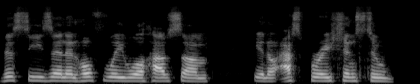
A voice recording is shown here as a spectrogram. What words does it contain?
this season, and hopefully we'll have some, you know, aspirations to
